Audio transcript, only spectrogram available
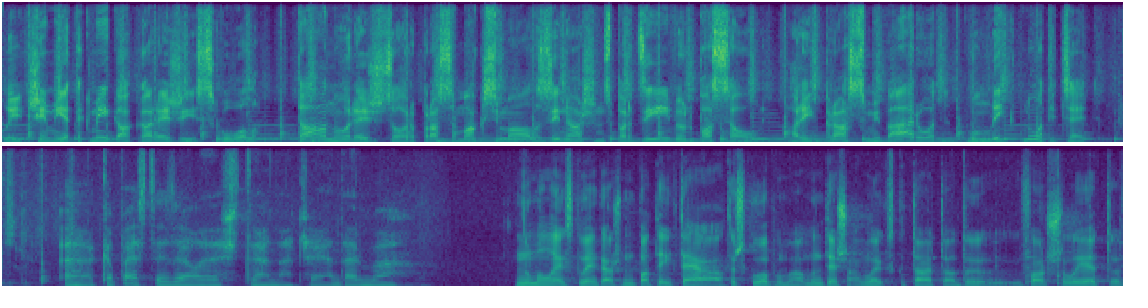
līdz šim ietekmīgākā režijas skola. Tā no režisora prasa maksimāla zināšanas par dzīvi un pasauli, arī prasmi vērot un likt noticēt. Kāpēc tu izvēlējies strādāt šajā darbā? Nu, man liekas, ka vienkārši man patīk teātris kopumā. Man tiešām liekas, ka tā ir tāda forša lieta.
